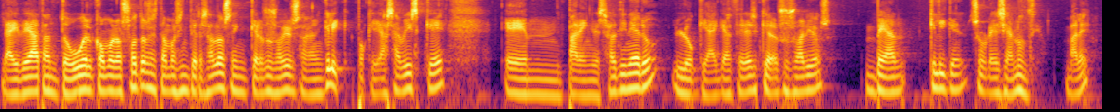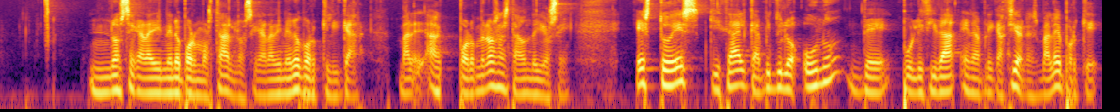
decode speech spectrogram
La idea, tanto Google como nosotros, estamos interesados en que los usuarios hagan clic, porque ya sabéis que em, para ingresar dinero lo que hay que hacer es que los usuarios vean, cliquen sobre ese anuncio, ¿vale? No se gana dinero por mostrarlo, se gana dinero por clicar, ¿vale? Por lo menos hasta donde yo sé. Esto es quizá el capítulo 1 de publicidad en aplicaciones, ¿vale? Porque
